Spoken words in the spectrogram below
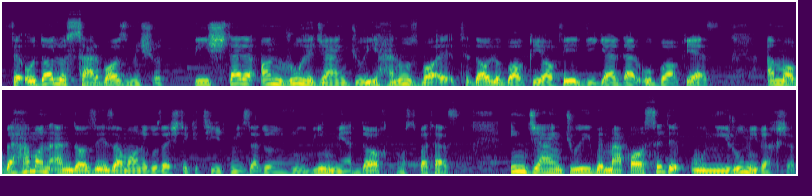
فئودال و سرباز می‌شد. بیشتر آن روح جنگجویی هنوز با اعتدال و با قیافه دیگر در او باقی است. اما به همان اندازه زمان گذشته که تیغ می‌زد و زوبین میانداخت مثبت است. این جنگجویی به مقاصد او نیرو میبخشد.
